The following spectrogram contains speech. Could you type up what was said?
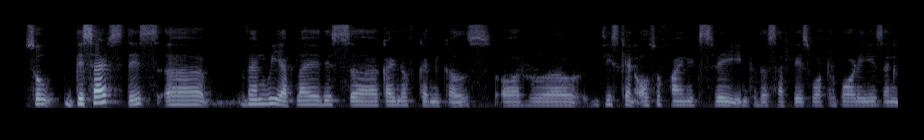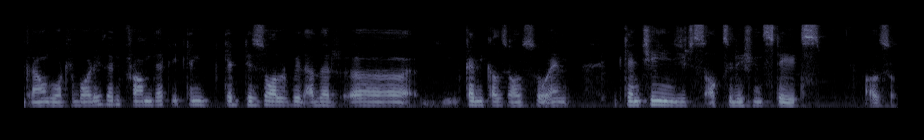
So besides this, uh, when we apply this uh, kind of chemicals or uh, this can also find its way into the surface water bodies and groundwater bodies and from that it can get dissolved with other uh, chemicals also and it can change its oxidation states also.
